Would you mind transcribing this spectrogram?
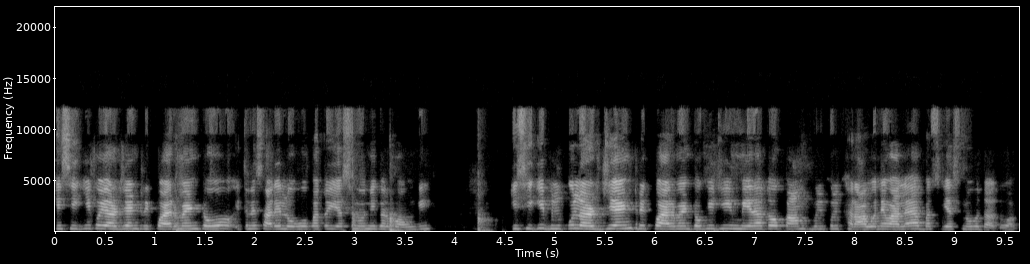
किसी की कोई अर्जेंट रिक्वायरमेंट हो इतने सारे लोगों का तो यस नो नहीं कर पाऊँगी। किसी की बिल्कुल अर्जेंट रिक्वायरमेंट हो कि जी मेरा तो काम बिल्कुल खराब होने वाला है बस यस नो बता दो आप।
